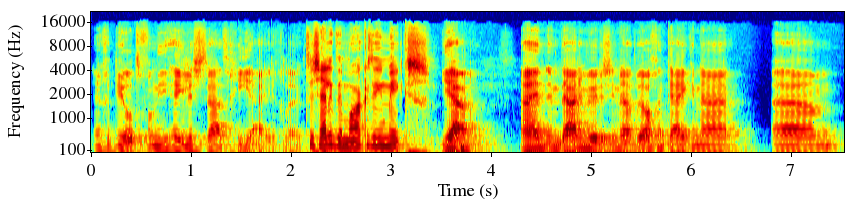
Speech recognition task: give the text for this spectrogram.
een gedeelte van die hele strategie eigenlijk. Het is eigenlijk de marketingmix. Ja, en, en daarin wil je dus inderdaad wel gaan kijken naar um,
